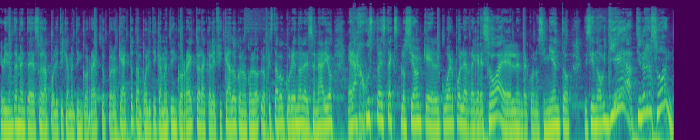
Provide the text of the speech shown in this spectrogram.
Evidentemente eso era políticamente incorrecto, pero qué acto tan políticamente incorrecto era calificado con, lo, lo, que estaba ocurriendo en el escenario. Era justo esta explosión que el cuerpo le regresó a él en reconocimiento, diciendo, yeah, tienes razón.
